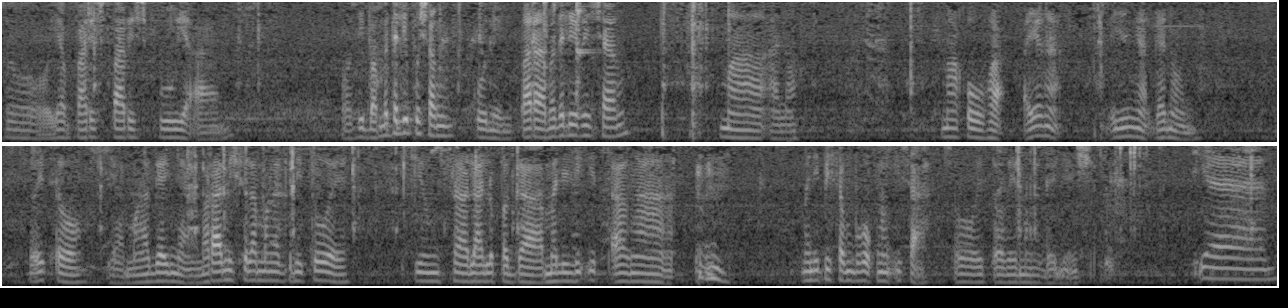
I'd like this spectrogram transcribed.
So, yan. Paris-paris po yan. O, di ba? Madali po siyang kunin. Para madali rin siyang ma, ano, makuha. Ayan nga. Ayun nga, ganun. So, ito, yan, mga ganyan. Marami silang mga ganito eh. Yung sa, lalo pag ah, maliliit ang, ah, manipis ang buhok ng isa. So, ito, may mga ganyan siya. Yan.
